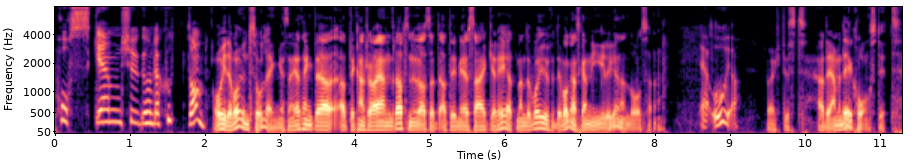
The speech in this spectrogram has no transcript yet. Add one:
påsken 2017. Oj, det var ju inte så länge sedan. Jag tänkte att det kanske har ändrats nu, alltså att, att det är mer säkerhet, men det var ju det var ganska nyligen ändå. Så, Ja, oh ja. faktiskt. Ja, det, ja, men det är konstigt.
